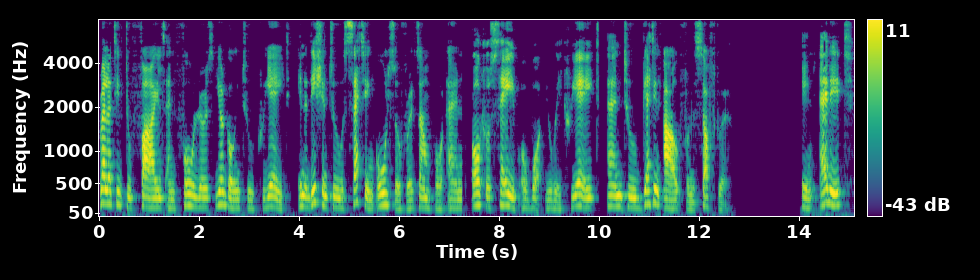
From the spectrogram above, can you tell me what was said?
relative to files and folders you're going to create. In addition to setting also, for example, an autosave of what you will create and to getting out from the software. In Edit,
